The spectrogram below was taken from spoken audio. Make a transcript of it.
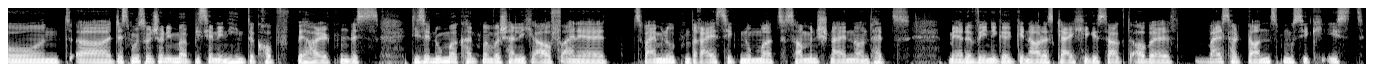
Und äh, das muss man schon immer ein bisschen den Hinterkopf behalten. Das, diese Nummer könnte man wahrscheinlich auf eine 2 Minuten 30 Nummer zusammenschneiden und hätte mehr oder weniger genau das Gleiche gesagt. Aber weil es halt Tanzmusik ist,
